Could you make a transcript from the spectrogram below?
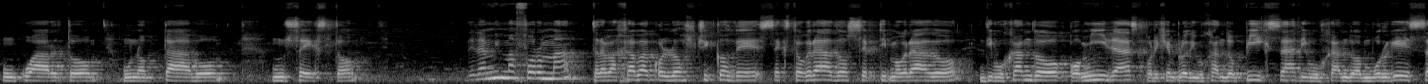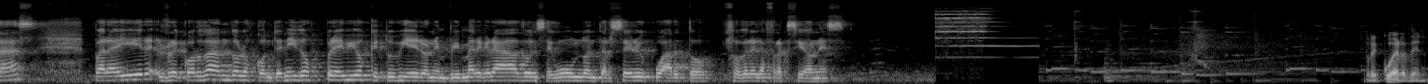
un cuarto, un octavo, un sexto. De la misma forma, trabajaba con los chicos de sexto grado, séptimo grado, dibujando comidas, por ejemplo, dibujando pizzas, dibujando hamburguesas, para ir recordando los contenidos previos que tuvieron en primer grado, en segundo, en tercero y cuarto sobre las fracciones. Recuerden,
